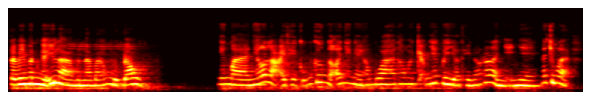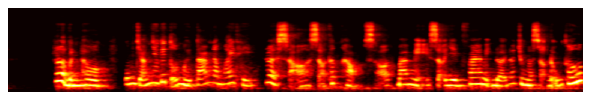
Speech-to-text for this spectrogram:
Tại vì mình nghĩ là mình làm bài không được đâu. Nhưng mà nhớ lại thì cũng cứ ngỡ như ngày hôm qua thôi, cảm giác bây giờ thì nó rất là nhẹ nhàng, nói chung là rất là bình thường, cũng chẳng như cái tuổi 18 năm ấy thì rất là sợ, sợ thất học, sợ ba mẹ, sợ dèm pha miệng đời, nói chung là sợ đủ thứ.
